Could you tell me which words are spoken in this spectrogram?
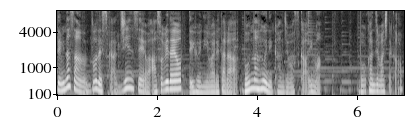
で、皆さんどうですか？人生は遊びだよっていう風に言われたらどんな風に感じますか？今。どう感じましたか？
